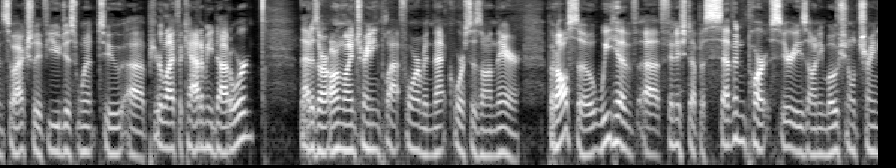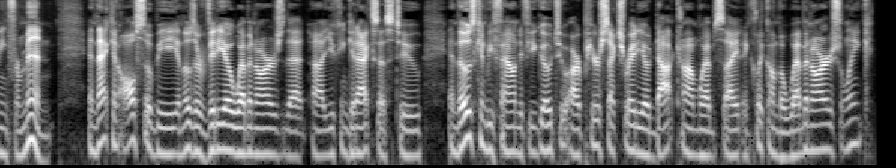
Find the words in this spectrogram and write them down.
and so actually, if you just went to uh, purelifeacademy.org, that is our online training platform, and that course is on there. But also, we have uh, finished up a seven part series on emotional training for men. And that can also be, and those are video webinars that uh, you can get access to. And those can be found if you go to our puresexradio.com website and click on the webinars link.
